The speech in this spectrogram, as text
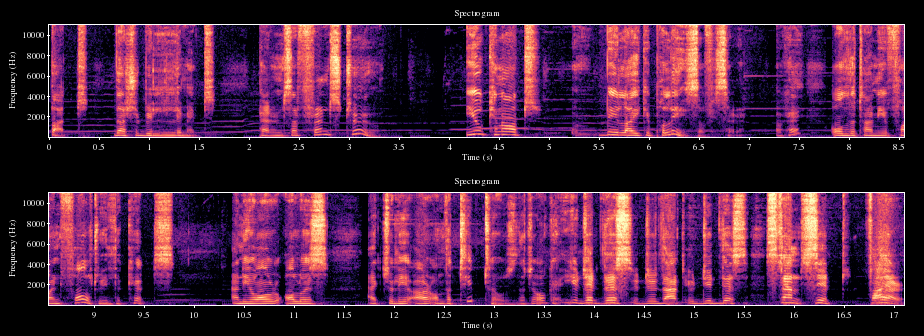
but there should be limit. Parents are friends too. You cannot be like a police officer, okay? All the time you find fault with the kids, and you all, always actually are on the tiptoes. That okay, you did this, you did that, you did this. Stand, sit, fire.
